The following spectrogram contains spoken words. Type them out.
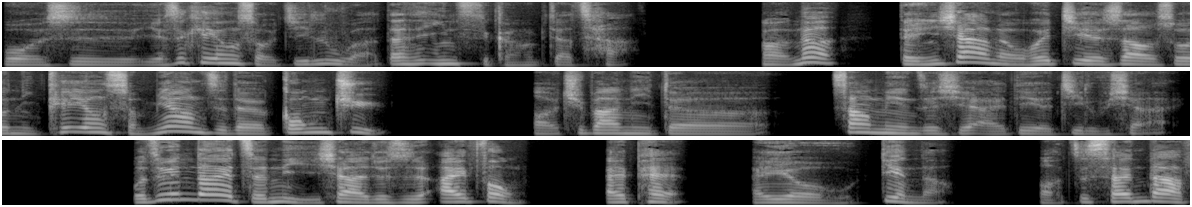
或是也是可以用手机录啊，但是音质可能比较差。哦，那等一下呢，我会介绍说你可以用什么样子的工具，哦，去把你的上面这些 idea 记录下来。我这边大概整理一下，就是 iPhone、iPad 还有电脑，哦，这三大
